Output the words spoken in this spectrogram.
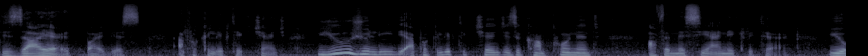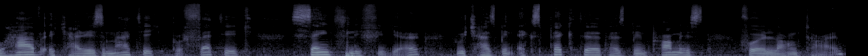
desired by this apocalyptic change. Usually, the apocalyptic change is a component of a messianic return. You have a charismatic, prophetic, saintly figure which has been expected, has been promised for a long time,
